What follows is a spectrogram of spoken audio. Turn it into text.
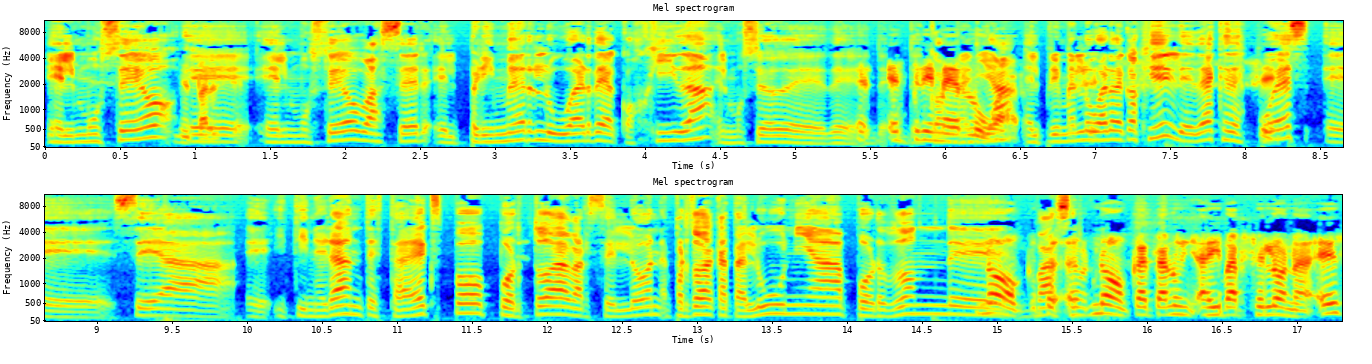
El museo, eh, el museo va a ser el primer lugar de acogida, el museo de, de- El- de- el de primer lugar, el primer sí. lugar de acogida y la idea es que después eh, sea eh, itinerante esta expo por toda Barcelona, por toda Cataluña, por dónde No, va a ser? no, Cataluña, ahí Barcelona. Es,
